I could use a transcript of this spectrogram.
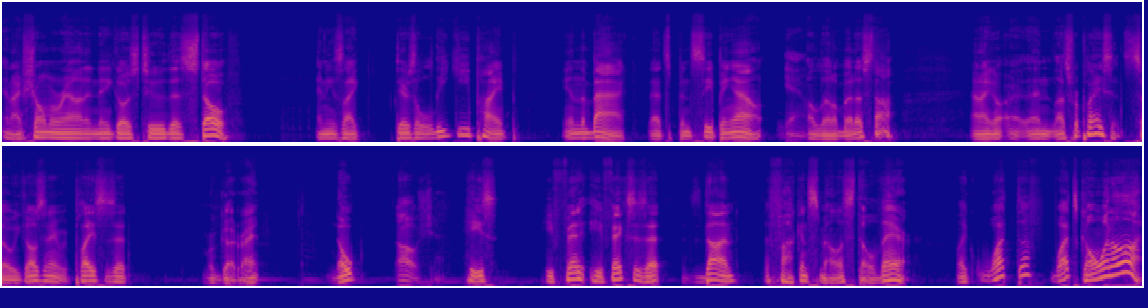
and I show him around, and then he goes to the stove, and he's like, there's a leaky pipe in the back that's been seeping out Yeah. a little bit of stuff. And I go, uh, and let's replace it. So he goes in there, replaces it. We're good, right? Nope. Oh shit. He's he fi- he fixes it. It's done. The fucking smell is still there. Like what the f- what's going on?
